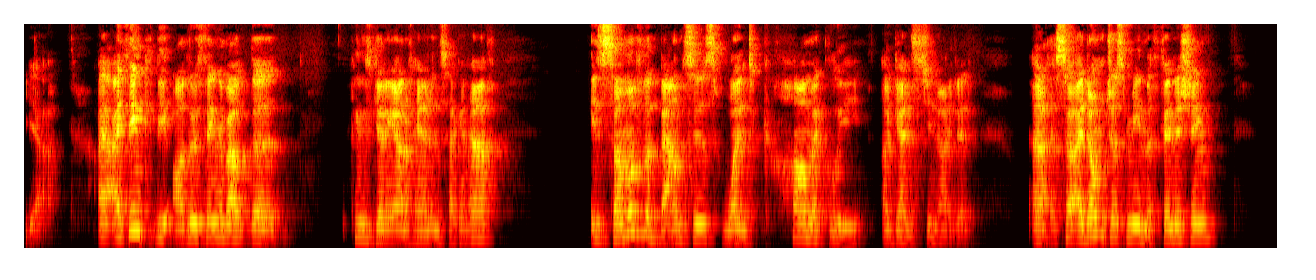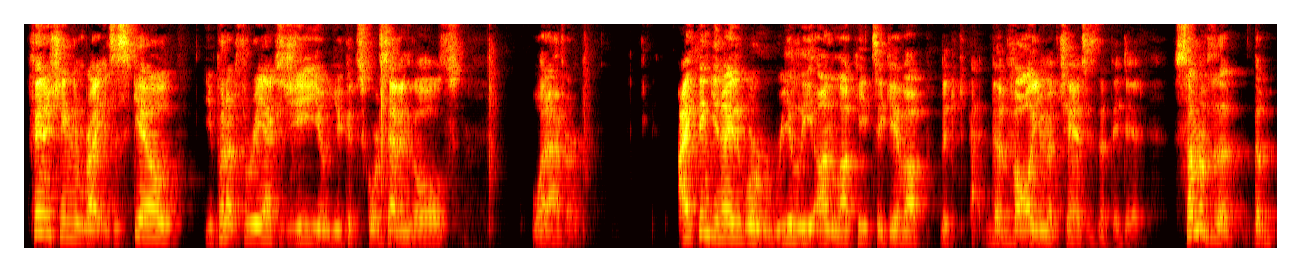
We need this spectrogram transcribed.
yeah. I, I think the other thing about the things getting out of hand in the second half is some of the bounces went comically against United. Uh, so I don't just mean the finishing. Finishing, right, it's a skill. You put up 3 XG, you, you could score 7 goals, whatever. I think United were really unlucky to give up the, the volume of chances that they did. Some of the, the,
